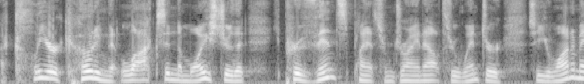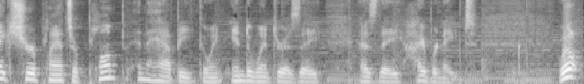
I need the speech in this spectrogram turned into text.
a clear coating that locks in the moisture that prevents plants from drying out through winter. So you want to make sure plants are plump and happy going into winter as they as they hibernate. Well,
